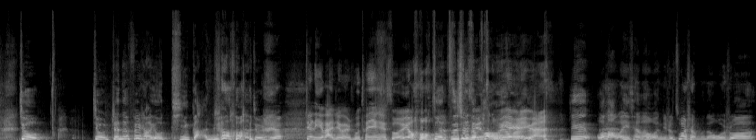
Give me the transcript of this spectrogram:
就就真的非常有体感，你知道吗？就是这里把这本书推荐给所有做咨询的从业朋友们人员。因为我姥姥以前问我你是做什么的，我说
